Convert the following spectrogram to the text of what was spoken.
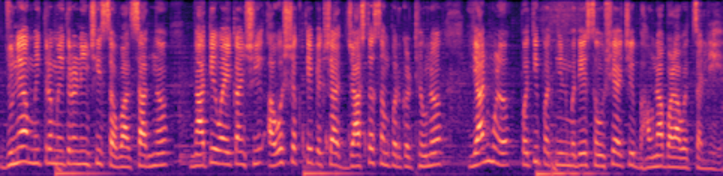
जुन्या मित्रमैत्रिणींशी संवाद साधणं नातेवाईकांशी आवश्यकतेपेक्षा जास्त संपर्क ठेवणं यांमुळं पती पत्नींमध्ये संशयाची भावना बळावत चालली आहे.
